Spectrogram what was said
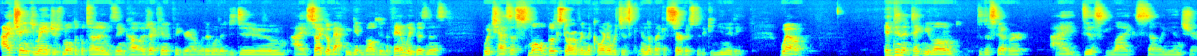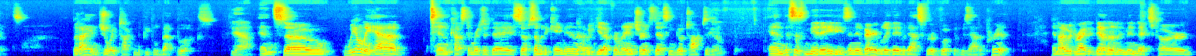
I changed majors multiple times in college. I couldn't figure out what I wanted to do. I so I go back and get involved in the family business, which has a small bookstore over in the corner, which is kind of like a service to the community. Well, it didn't take me long to discover I dislike selling insurance, but I enjoyed talking to people about books. Yeah. And so we only had 10 customers a day. So if somebody came in, I would get up from my insurance desk and go talk to them. And this is mid 80s, and invariably they would ask for a book that was out of print. And I would write it down on an index card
